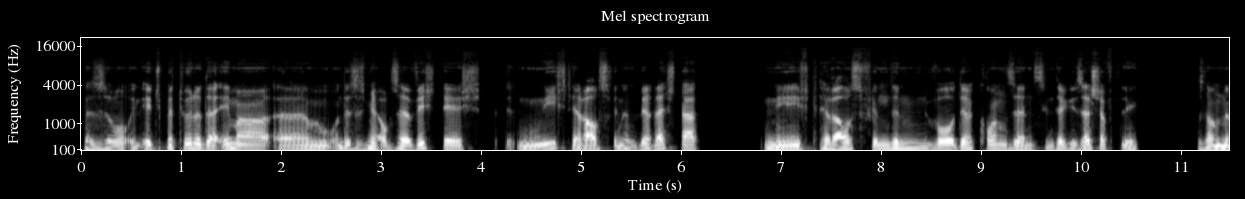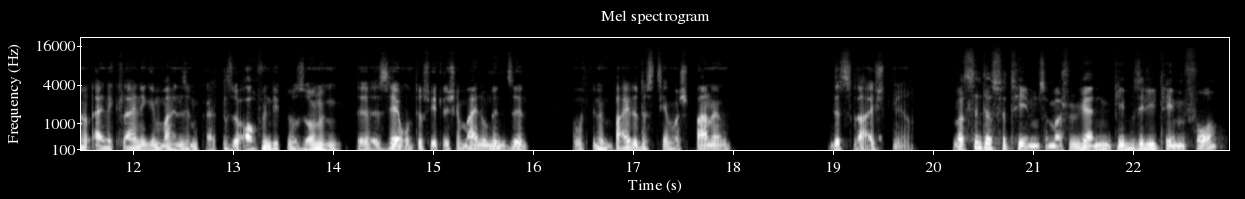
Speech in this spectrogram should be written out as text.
Also ich betone da immer, ähm, und das ist mir auch sehr wichtig, nicht herausfinden, wer recht hat, nicht herausfinden, wo der Konsens in der Gesellschaft liegt, sondern eine kleine Gemeinsamkeit. Also auch wenn die Personen äh, sehr unterschiedliche Meinungen sind, aber finden beide das Thema spannend, das reicht mir. Was sind das für Themen zum Beispiel? Geben Sie die Themen vor?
